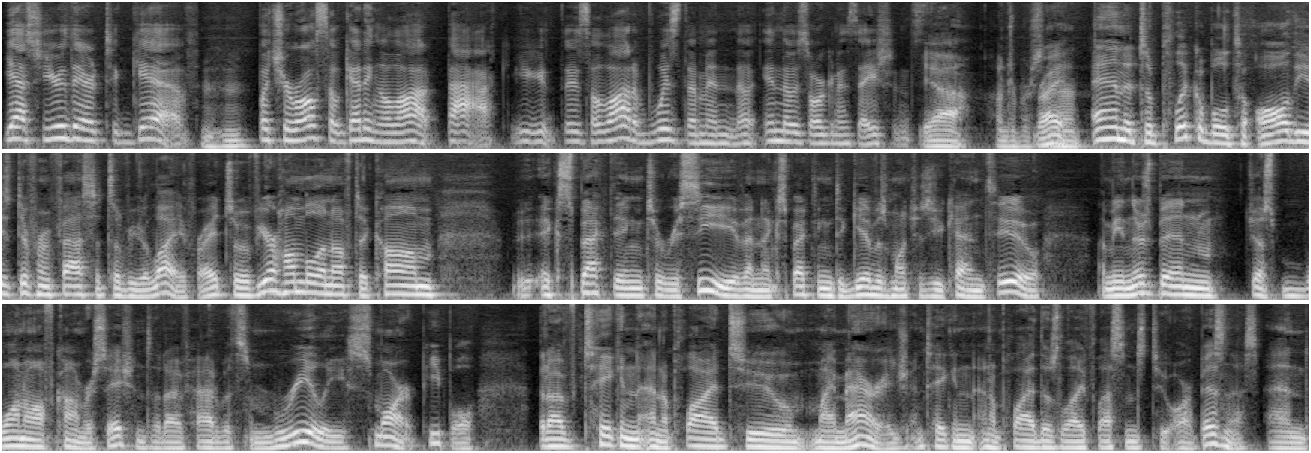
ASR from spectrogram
yes, you're there to give, mm-hmm. but you're also getting a lot back. You, there's a lot of wisdom in, the, in those organizations. Yeah. 100%. Right. And it's applicable to all these different facets of your life, right? So if you're humble enough to come expecting to receive and expecting to give as much as you can too, I mean, there's been just one off conversations that I've had with some really smart people that I've taken and applied to my marriage and taken and applied those life lessons to our business. And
